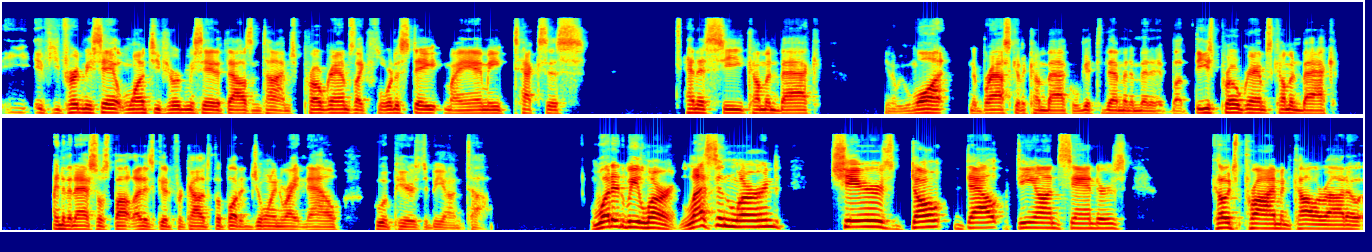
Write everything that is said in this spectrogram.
if you've heard me say it once, you've heard me say it a thousand times. Programs like Florida State, Miami, Texas, Tennessee coming back. You know, we want Nebraska to come back. We'll get to them in a minute, but these programs coming back into the national spotlight is good for college football to join right now, who appears to be on top. What did we learn? Lesson learned. Cheers. Don't doubt Deion Sanders, Coach Prime in Colorado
